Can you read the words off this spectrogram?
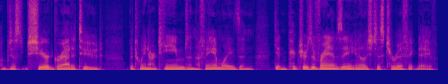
of just shared gratitude between our teams and the families and getting pictures of Ramsey. You know, it's just terrific, Dave.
